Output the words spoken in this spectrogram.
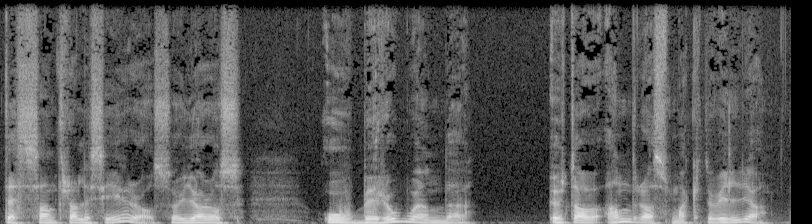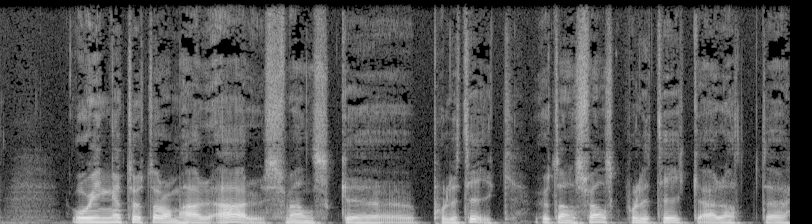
decentralisera oss och göra oss oberoende utav andras makt och vilja. Och inget utav de här är svensk eh, politik, utan svensk politik är att eh,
